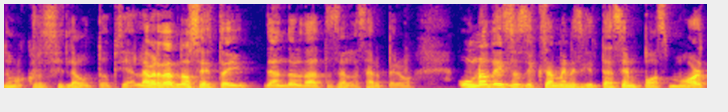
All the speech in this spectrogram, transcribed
no me acuerdo si es la autopsia. La verdad no sé, estoy dando datos al azar, pero uno de esos exámenes que te hacen post-mort,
